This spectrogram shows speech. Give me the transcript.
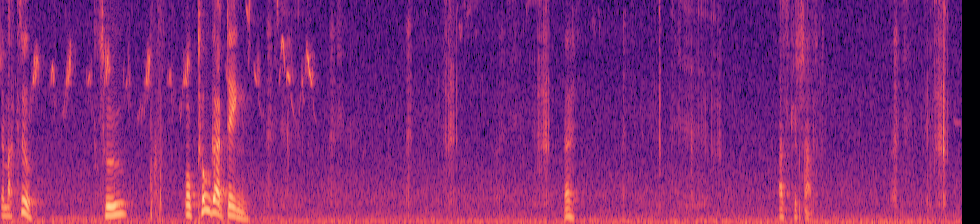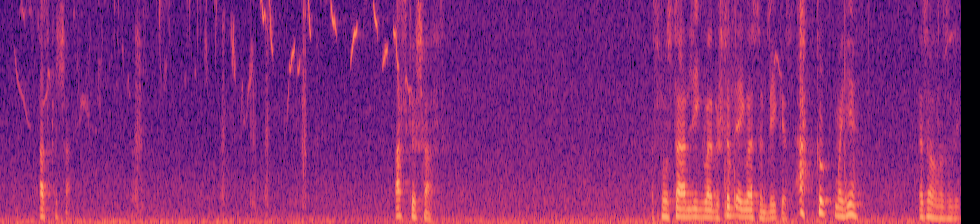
Der macht zu. Zu. Das Ding. Hä? Hast geschafft. Hast geschafft. Hast geschafft. Das muss daran liegen, weil bestimmt irgendwas im Weg ist. Ach, guck mal hier. Da ist auch was im Weg.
